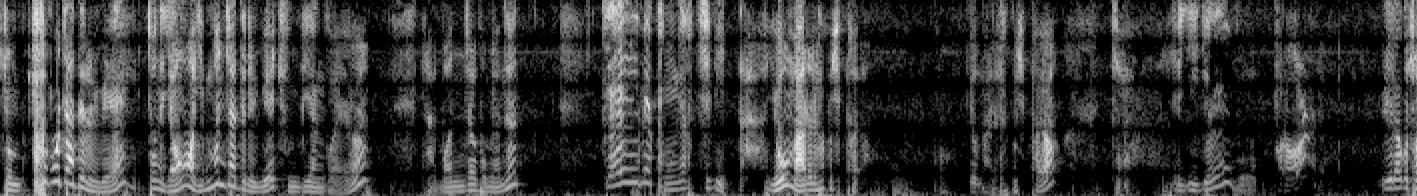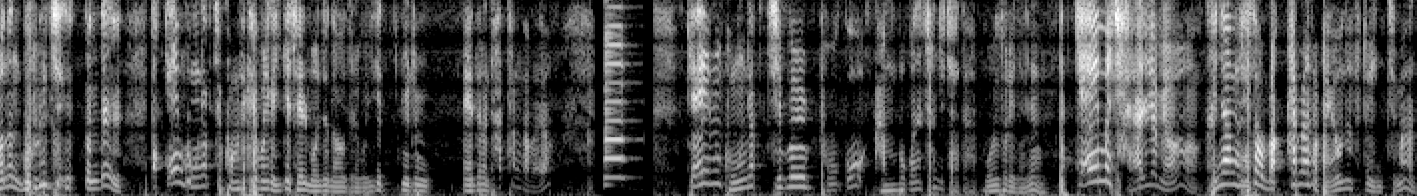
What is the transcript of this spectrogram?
좀 초보자들을 위해 또는 영어 입문자들을 위해 준비한 거예요. 자, 먼저 보면은 게임의 공략집이 있다. 요 말을 하고 싶어요. 어, 요 말을 하고 싶어요. 자, 이게 뭐 브롤이라고 저는 모르는 건데 딱 게임 공략집 검색해 보니까 이게 제일 먼저 나오더라고. 이게 요즘 애들한테 핫한가 봐요. 게임 공략집을 보고 안 보고는 천지차다. 뭔 소리냐면 게임을 잘하려면 그냥 해서 막 하면서 배우는 수도 있지만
